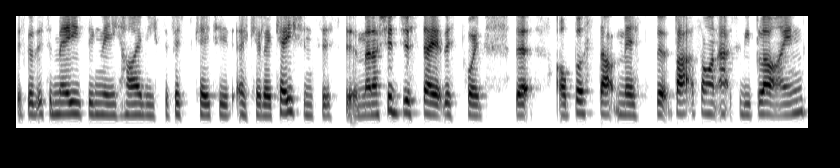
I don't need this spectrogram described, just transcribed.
they've got this amazingly highly sophisticated echolocation system. And i should just say at this point that i'll bust that myth that bats aren't actually blind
